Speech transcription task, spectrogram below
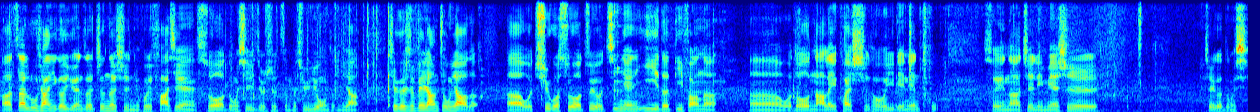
啊，在路上一个原则真的是你会发现所有东西就是怎么去用怎么样，这个是非常重要的。呃，我去过所有最有纪念意义的地方呢，呃，我都拿了一块石头和一点点土，所以呢，这里面是这个东西。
